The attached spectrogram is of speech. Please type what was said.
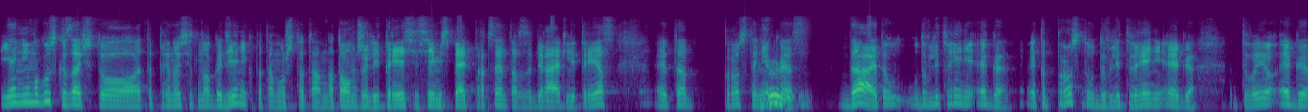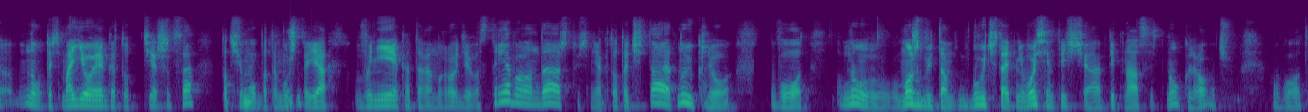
Я не могу сказать, что это приносит много денег, потому что там на том же Литресе 75% забирает Литрес. Это просто некая... Жулики. Да, это удовлетворение эго. Это просто удовлетворение эго. Твое эго, ну, то есть мое эго тут тешится. Почему? Потому что я в некотором роде востребован, да, что есть меня кто-то читает, ну и клево. Вот. Ну, может быть, там будет читать не 8 тысяч, а 15. Ну, клево. Вот.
